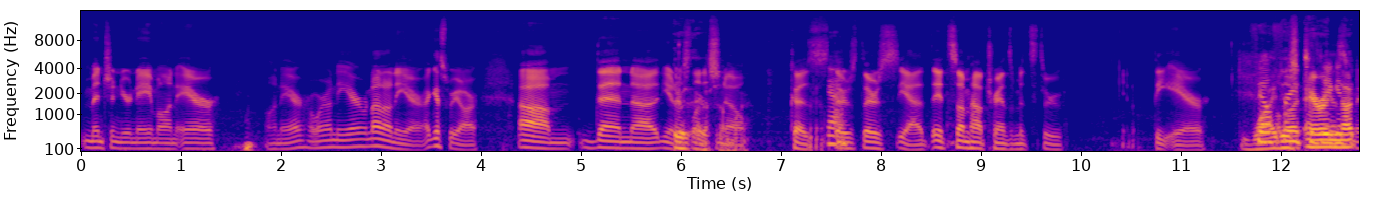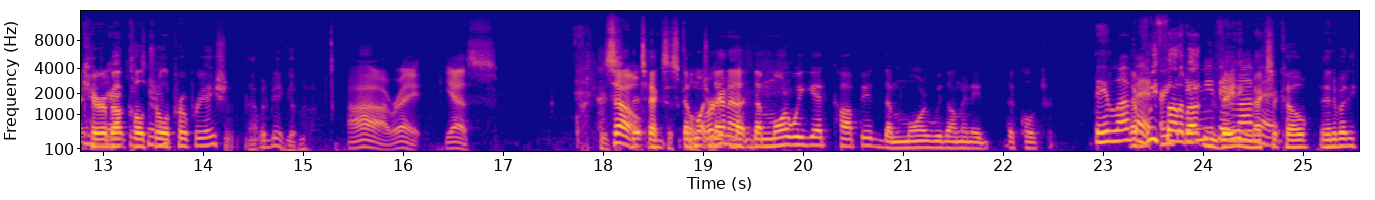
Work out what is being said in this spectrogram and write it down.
mention your name on air, on air, we're on the air. We're not on the air. I guess we are. Um, then uh, you know, There's just let air us know because Yeah. there's there's yeah, it somehow transmits through you know the air. Feel Why does to Aaron not care about cultural too. appropriation? That would be a good one. Ah, right. Yes. So Texas The more. We're the, gonna- the, the more we get copied, the more we dominate the culture. They love Have it. Have we Are thought about kidding me? They invading love it. Mexico? Anybody?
